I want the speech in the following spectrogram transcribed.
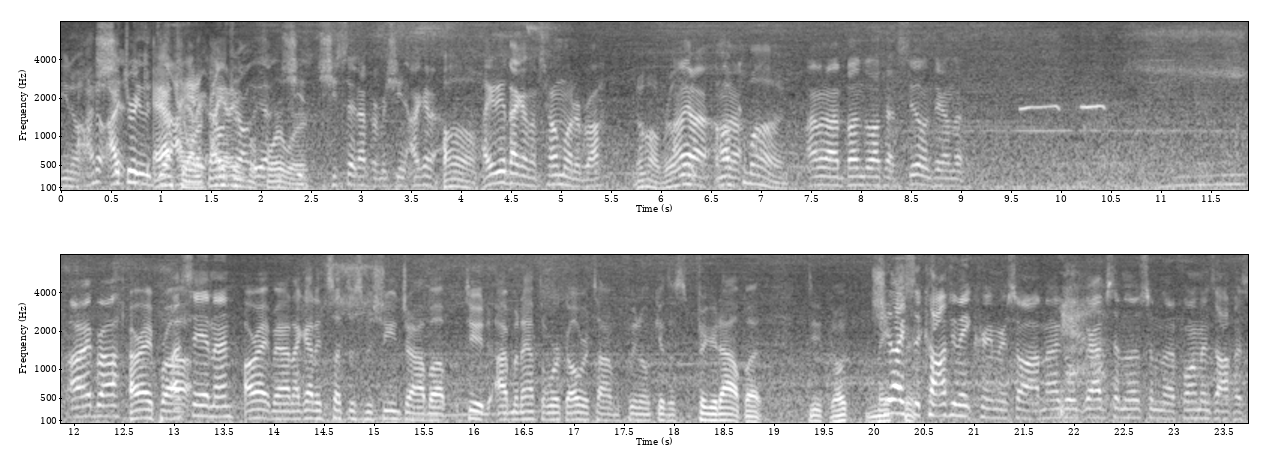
you know, I don't. I drink dude, dude, after gotta- work. I, don't drink go- before yeah, work. She, she's setting up her machine. I gotta. Oh. I gotta get back on the tow motor, bro. No, really? I gotta- I'm oh, gonna- come on. I'm gonna bundle up that steel and take on the. All right, bro. All right, bro. I'll see you, man. All right, man. I gotta set this machine job up, dude. I'm gonna have to work overtime if we don't get this figured out. But, dude, go. She likes sure- the coffee mate creamer, so I'm gonna go grab some of those from the foreman's office.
